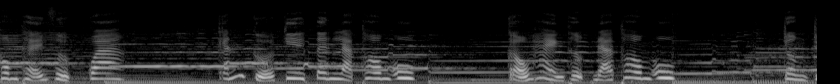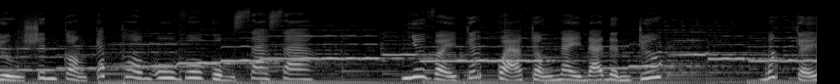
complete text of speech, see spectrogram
không thể vượt qua. Cánh cửa kia tên là Thôn U. Cậu hàng thực đã Thôn U. Trần Trường Sinh còn cách Thôn U vô cùng xa xa như vậy kết quả trận này đã định trước. Bất kể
